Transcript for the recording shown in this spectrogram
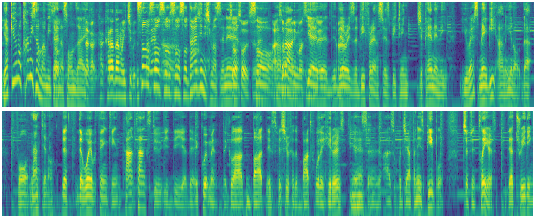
ん。野球の神様みたいな存在。なんかか体の一部ね。そうそうそうそうそう大事にしますよね。そうそうですよね。それはありますよね。Yeah, there is a differences between Japan and the US maybe and you know the for なんていうの？The, the way of thinking th- thanks to the uh, the equipment the glove bat especially for the bat for the hitters Yeah. it's, uh, as for japanese people japanese players they're treating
